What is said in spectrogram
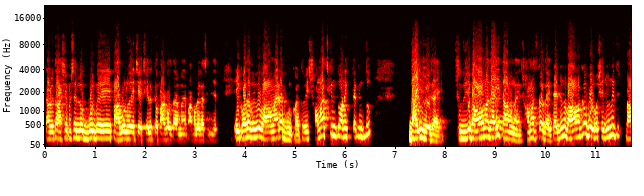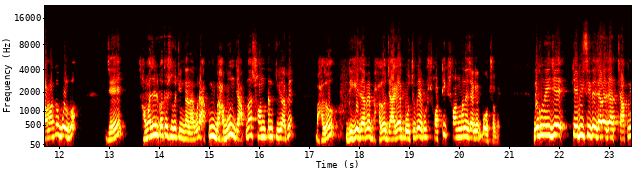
তাহলে তো আশেপাশের লোক বলবে, "এ, পাগল হয়েছে, ছেলে তো পাগল, তার মানে পাগলের কাছে নিয়ে যাচ্ছে। এই কথা ভেবে বাবা মায়েরা ভুল করে। তো এই সমাজ কিন্তু অনেকটা কিন্তু দায়ী হয়ে যায়। শুধু যে বাবা মা দায়ী তাও নয়, সমাজটাও দায়ী। তাই জন্য বাবা মাকেও বলব সেই জন্য বাবা মাকেও বলব যে সমাজের কথা শুধু চিন্তা না করে আপনি ভাবুন যে আপনার সন্তান কীভাবে ভালো দিকে যাবে, ভালো জায়গায় পৌঁছবে এবং সঠিক সম্মানের জায়গায় পৌঁছবে। দেখুন এই যে কেবিসি তে যারা যাচ্ছে, আপনি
